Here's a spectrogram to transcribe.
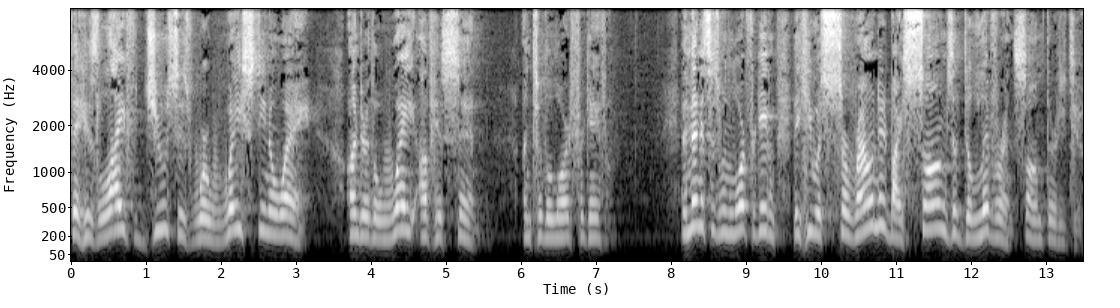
that his life juices were wasting away under the weight of his sin until the Lord forgave him. And then it says, when the Lord forgave him, that he was surrounded by songs of deliverance, Psalm 32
